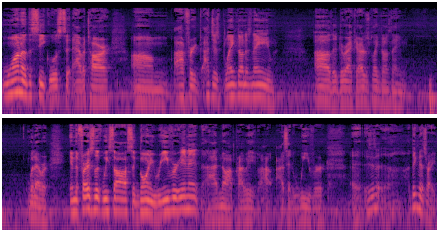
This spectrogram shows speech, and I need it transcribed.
one of the sequels to Avatar. Um, I for, I just blanked on his name. Uh, the director, I just blanked on his name. Whatever. In the first look, we saw Sigourney Weaver in it. I know I probably I, I said Weaver. Uh, is it? A, I think that's right.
